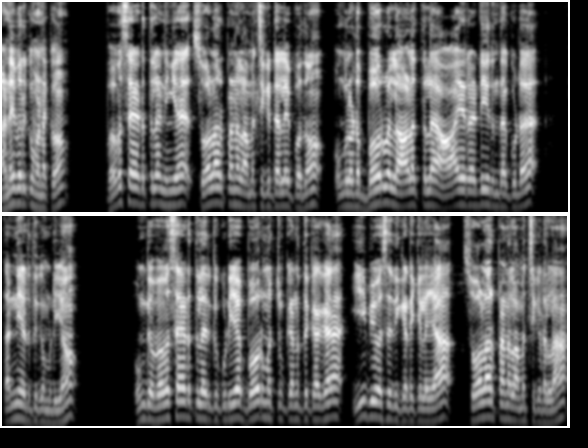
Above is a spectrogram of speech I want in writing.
அனைவருக்கும் வணக்கம். விவசாய இடத்துல நீங்கள் சோலார் பேனல் அமைச்சிக்கிட்டாலே போதும். உங்களோட போர்வெல் ஆழத்தில் ஆயிரம் அடி இருந்தால் கூட தண்ணி எடுத்துக்க முடியும். உங்கள் விவசாய இடத்துல இருக்கக்கூடிய போர் மற்றும் கிணத்துக்காக இபி வசதி கிடைக்கலையா? சோலார் பேனல் அமைச்சிக்கிடலாம்.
